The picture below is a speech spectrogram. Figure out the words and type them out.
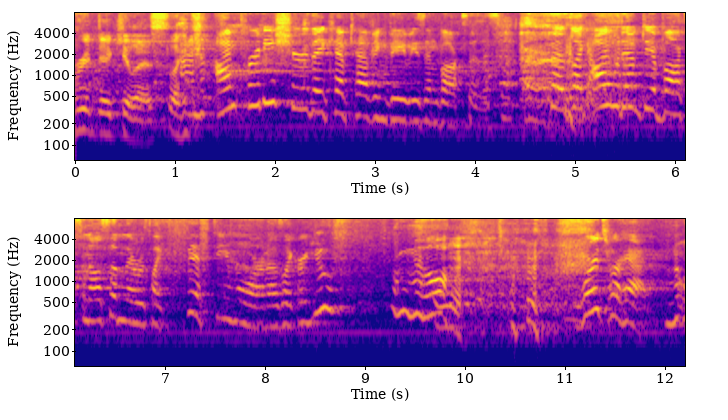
ridiculous. Like, And I'm pretty sure they kept having babies in boxes. Because, like, I would empty a box and all of a sudden there was like 50 more. And I was like, are you? No. Words were had. No.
